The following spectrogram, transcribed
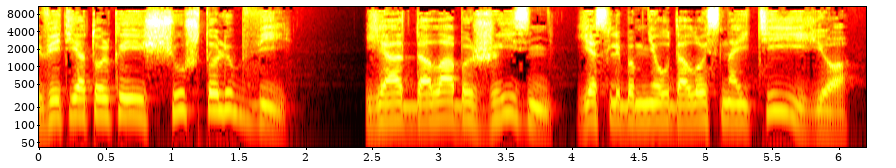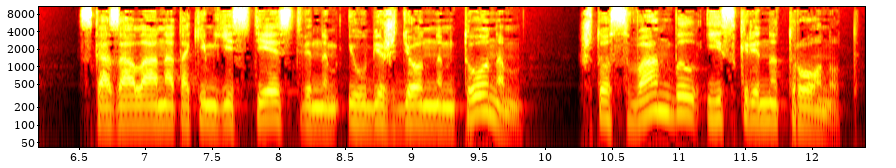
ведь я только ищу, что любви. Я отдала бы жизнь, если бы мне удалось найти ее, сказала она таким естественным и убежденным тоном, что Сван был искренне тронут.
